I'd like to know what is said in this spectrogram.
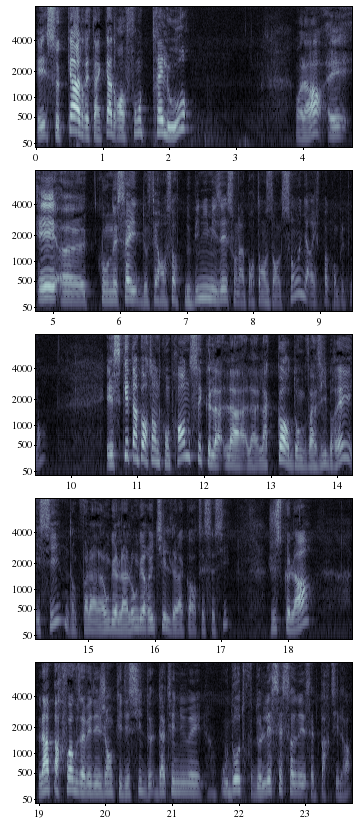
Et ce cadre est un cadre en fond très lourd, voilà, et, euh, qu'on essaye de faire en sorte de minimiser son importance dans le son, on n'y arrive pas complètement. Et ce qui est important de comprendre, c'est que la, corde donc, va vibrer ici. Donc voilà, la longueur, utile de la corde, c'est ceci. Jusque-là. Là, parfois, vous avez des gens qui décident d'atténuer ou d'autres de laisser sonner cette partie-là,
